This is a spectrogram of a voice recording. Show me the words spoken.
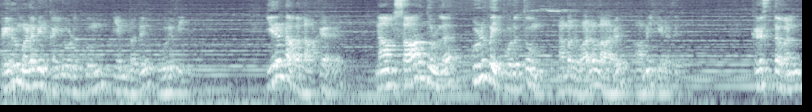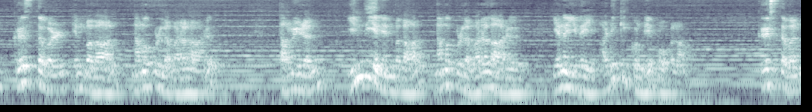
பெருமளவில் கையொடுக்கும் என்பது உறுதி. இரண்டாவதாக நாம் சார்ந்துள்ள குழுவை பொறுத்தும் நமது வரலாறு அமைகிறது. கிறிஸ்தவன் கிறிஸ்தவள் என்பதால் நமக்குள்ள வரலாறு தமிழன் இந்தியன் என்பதால் நமக்குள்ள வரலாறு என இதை அடுக்கிக் கொண்டே போகலாம். கிறிஸ்தவன்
